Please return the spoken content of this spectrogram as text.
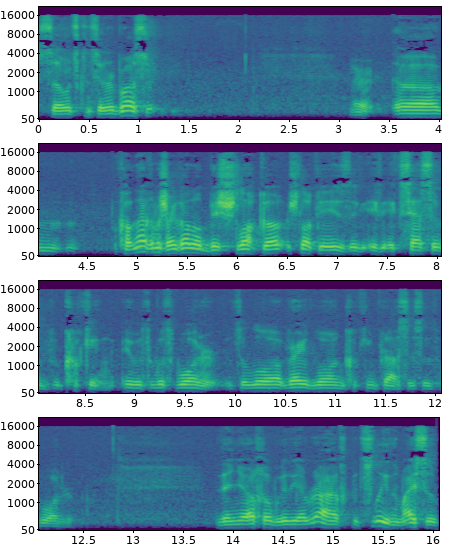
so it's considered basar. Um, Shlaka is excessive cooking with, with water. It's a long, very long cooking process with water. then Yochel B'Gili Arach, but Tzli, the Maisa,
